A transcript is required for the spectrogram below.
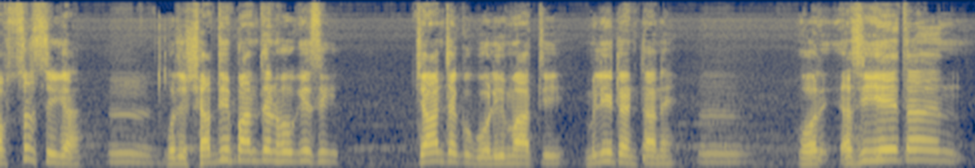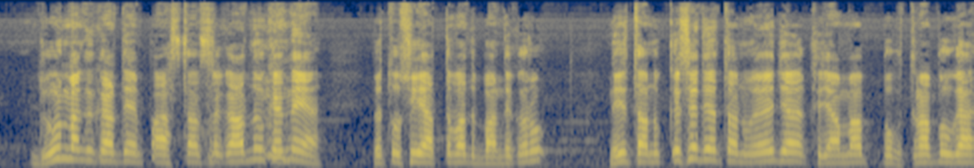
ਅਫਸਰ ਸੀਗਾ। ਉਹਦੀ ਸ਼ਾਦੀ ਪੰਜ ਦਿਨ ਹੋ ਗਈ ਸੀ। ਚਾਂ ਚੱਕ ਗੋਲੀ ਮਾਰਤੀ ਮਿਲੀਟੈਂਟਾਂ ਨੇ। ਔਰ ਅਸੀਂ ਇਹ ਤਾਂ ਜ਼ਰੂਰ ਮੰਗ ਕਰਦੇ ਹਾਂ ਪਾਕਿਸਤਾਨ ਸਰਕਾਰ ਨੂੰ ਕਹਿੰਦੇ ਆ ਵੀ ਤੁਸੀਂ ਅੱਤਵਾਦ ਬੰਦ ਕਰੋ। ਨਹੀਂ ਤੁਹਾਨੂੰ ਕਿਸੇ ਦੇ ਤੁਹਾਨੂੰ ਇਹ ਜਿਹਾ ਖਜ਼ਾਮਾ ਭੁਗਤਣਾ ਪਊਗਾ।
